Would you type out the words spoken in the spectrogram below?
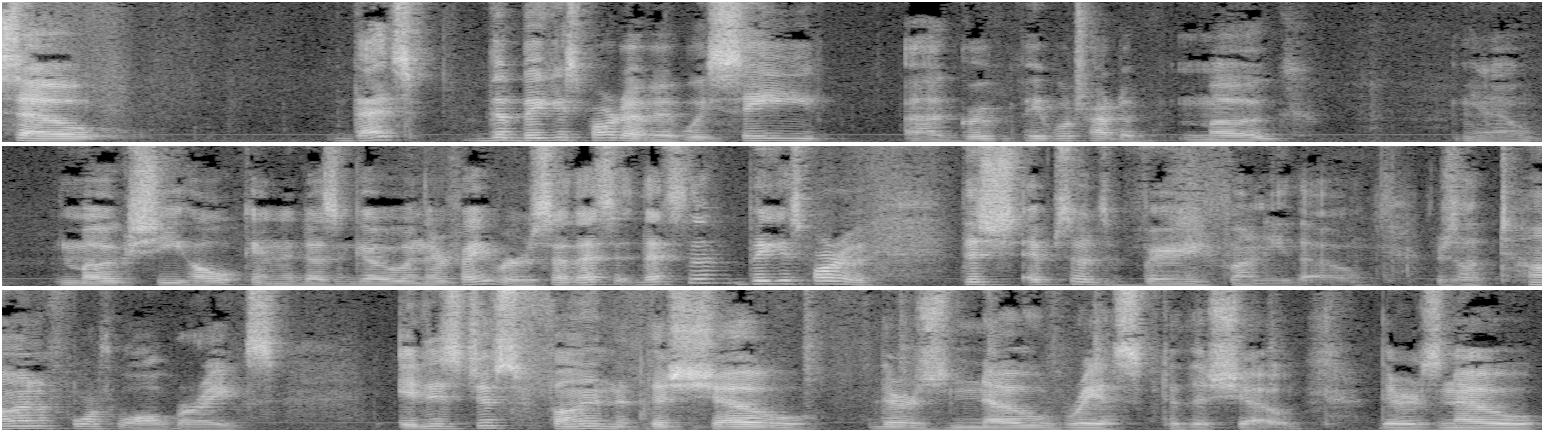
so that's the biggest part of it. We see a group of people try to mug, you know, mug She Hulk, and it doesn't go in their favor. So that's that's the biggest part of it. This episode's very funny though. There's a ton of fourth wall breaks. It is just fun that this show. There's no risk to this show. There's no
